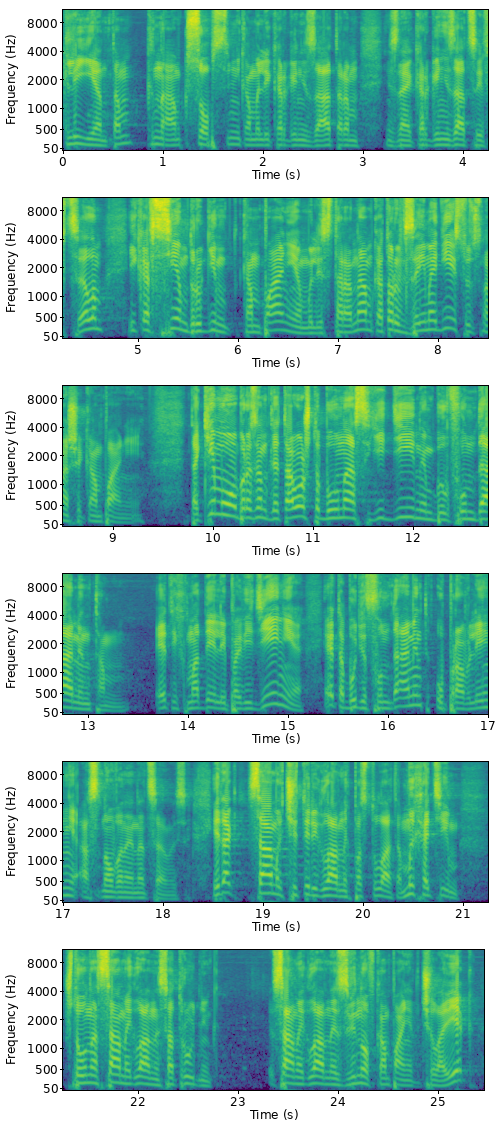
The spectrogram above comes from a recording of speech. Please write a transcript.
клиентам, к нам, к собственникам или к организаторам, не знаю, к организации в целом и ко всем другим компаниям или сторонам, которые взаимодействуют с нашей компанией. Таким образом, для того, чтобы у нас единым был фундаментом этих моделей поведения, это будет фундамент управления, основанный на ценностях. Итак, самых четыре главных постулата. Мы хотим, что у нас самый главный сотрудник, самое главное звено в компании – это человек –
